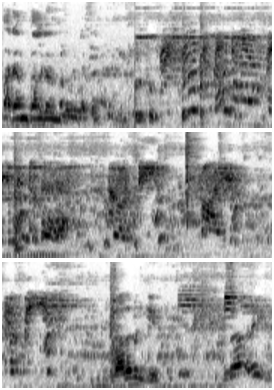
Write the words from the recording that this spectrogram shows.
బాదం పాలు కూడా మనం సార్ Bağla bilgiyi. Bu da hey.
